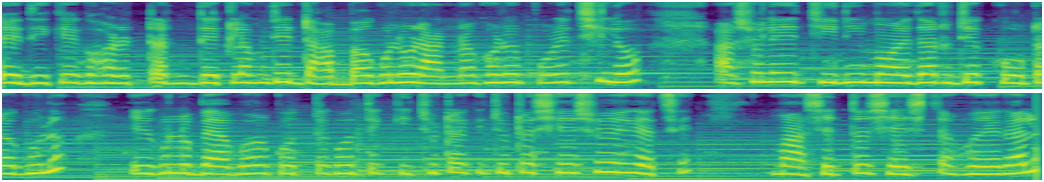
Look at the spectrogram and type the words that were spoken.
এদিকে ঘরেরটা দেখলাম যে ডাব্বাগুলো রান্নাঘরে পড়েছিল। আসলে এই চিনি, ময়দার যে কৌটাগুলো, এগুলো ব্যবহার করতে করতে কিছুটা কিছুটা শেষ হয়ে গেছে। মাসের তো শেষটা হয়ে গেল,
